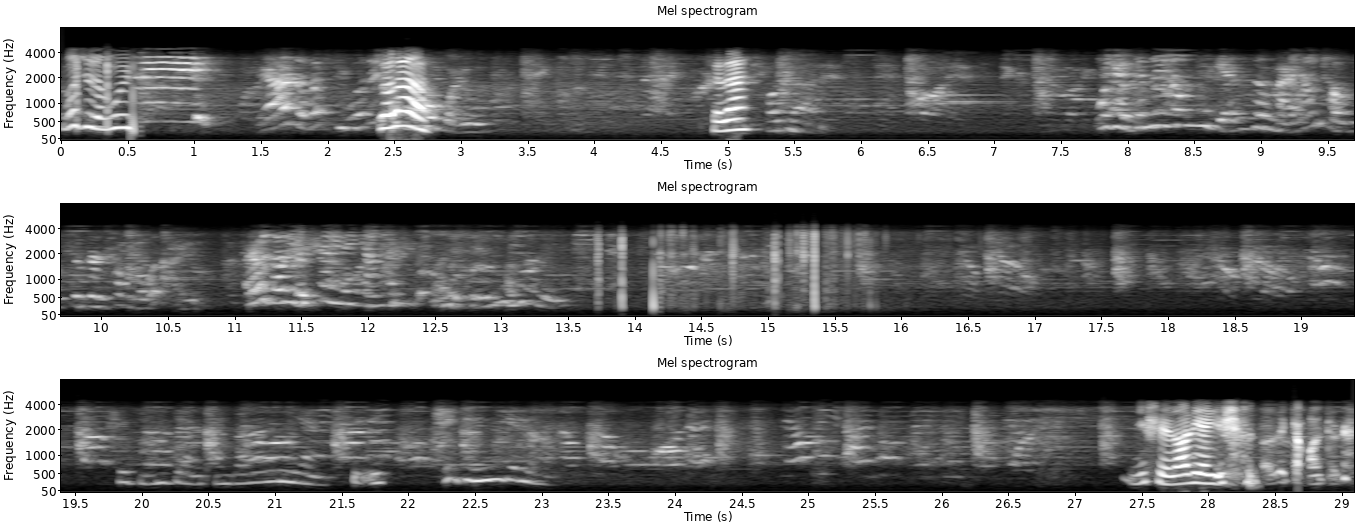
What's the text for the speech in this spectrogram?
我觉得我。坐了。啥子？我觉得跟那种电视上卖那种陶瓷点儿差不多大哟，而且长得又像一个羊还是什么，这是好像的。吃经典，看刚刚的脸，吃吃经典呐。你睡到脸就睡到这嘎根。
